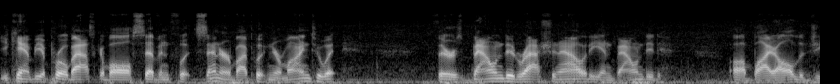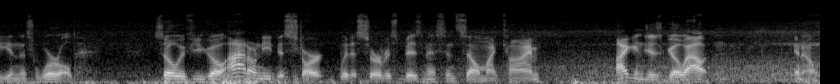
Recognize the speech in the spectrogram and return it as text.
You can't be a pro basketball seven foot center by putting your mind to it there's bounded rationality and bounded uh, biology in this world. So if you go, I don't need to start with a service business and sell my time. I can just go out and, you know,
